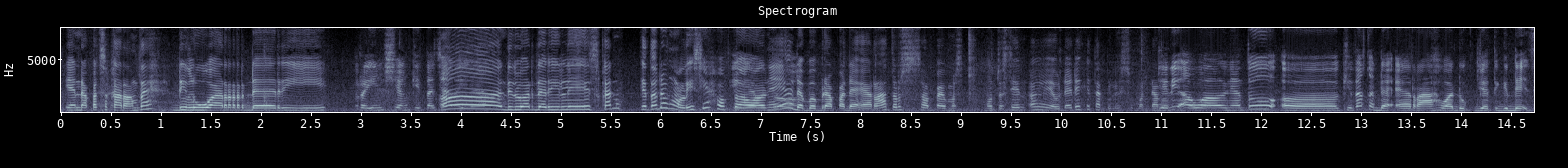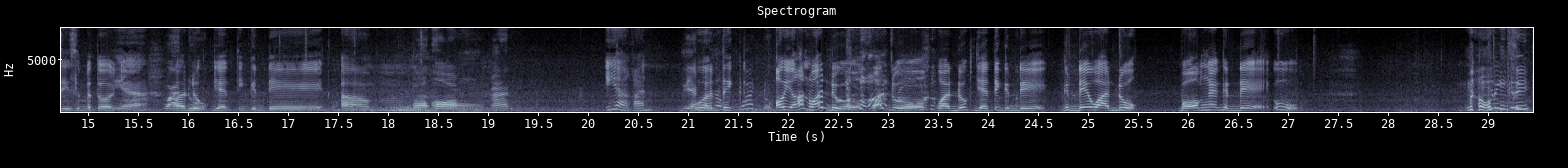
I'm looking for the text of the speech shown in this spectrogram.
yang dapat sekarang teh di luar dari Range yang kita cari ya. ah di luar dari list kan kita udah ngelis ya waktu Iya, awalnya ya ada beberapa daerah terus sampai mutusin oh ya udah deh kita pilih Sumedang Jadi dulu." awalnya tuh eh, kita ke daerah Waduk Jati Gede sih sebetulnya. Iya, Waduk. Jati Gede. em, bohong kan iya kan? Iya kan, waduk. Oh iya kan waduk. Waduk. Waduk Jati Gede. Gede waduk. Bohongnya gede. Uh. naon sih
